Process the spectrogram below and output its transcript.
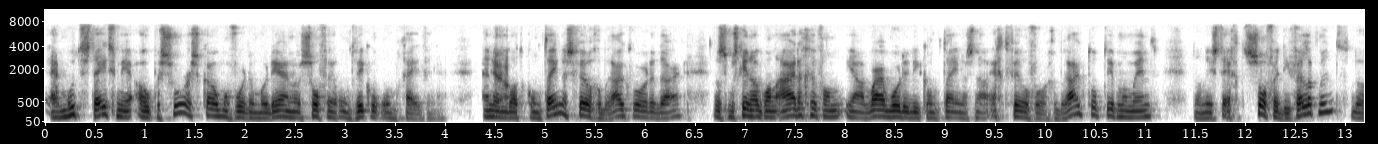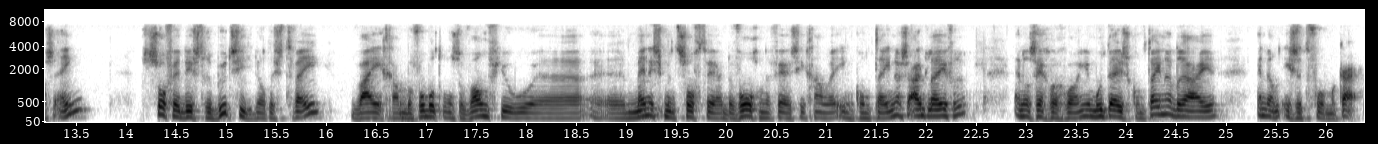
er moet steeds meer open source komen voor de moderne softwareontwikkelomgevingen. En ja. omdat containers veel gebruikt worden daar, dat is misschien ook wel een aardige van, ja, waar worden die containers nou echt veel voor gebruikt op dit moment? Dan is het echt software development, dat is één. Software distributie, dat is twee. Wij gaan bijvoorbeeld onze OneView uh, uh, management software, de volgende versie, gaan we in containers uitleveren. En dan zeggen we gewoon, je moet deze container draaien en dan is het voor elkaar.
